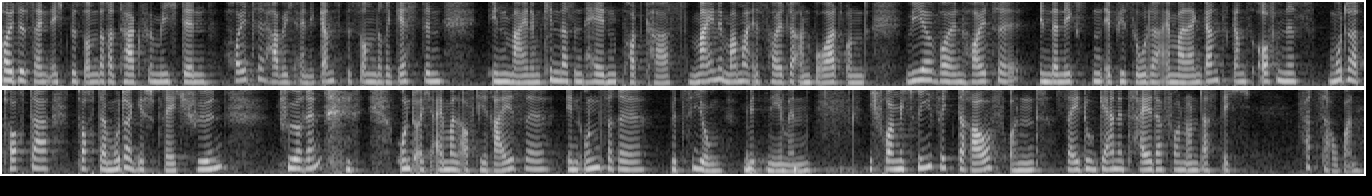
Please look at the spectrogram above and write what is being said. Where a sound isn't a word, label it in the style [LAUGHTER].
Heute ist ein echt besonderer Tag für mich, denn heute habe ich eine ganz besondere Gästin in meinem Kinder sind Helden Podcast. Meine Mama ist heute an Bord und wir wollen heute in der nächsten Episode einmal ein ganz, ganz offenes Mutter-Tochter, Tochter-Mutter-Gespräch fühlen, führen [LAUGHS] und euch einmal auf die Reise in unsere Beziehung mitnehmen. Ich freue mich riesig darauf und sei du gerne Teil davon und lass dich verzaubern.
